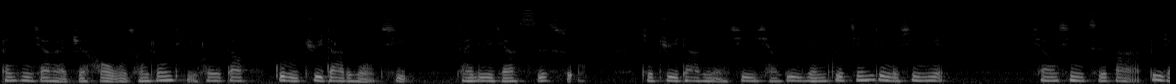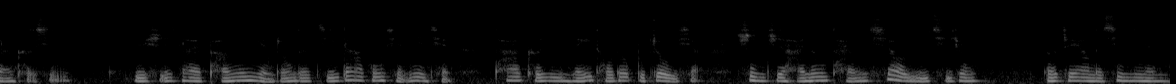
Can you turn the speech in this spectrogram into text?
安静下来之后，我从中体会到咕噜巨大的勇气。在略加思索，这巨大的勇气想必源自坚定的信念，相信此法必然可行。于是，在旁人眼中的极大风险面前，他可以眉头都不皱一下，甚至还能谈笑于其中。而这样的信念，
